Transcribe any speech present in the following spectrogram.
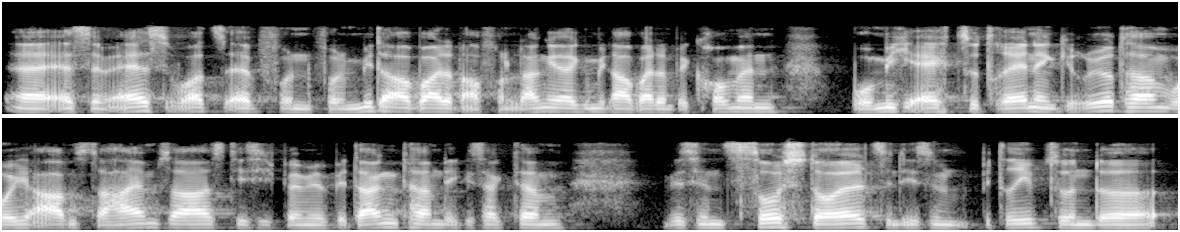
SMS, WhatsApp von, von Mitarbeitern, auch von langjährigen Mitarbeitern bekommen, wo mich echt zu Tränen gerührt haben, wo ich abends daheim saß, die sich bei mir bedankt haben, die gesagt haben, wir sind so stolz, in diesem Betrieb zu, unter,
